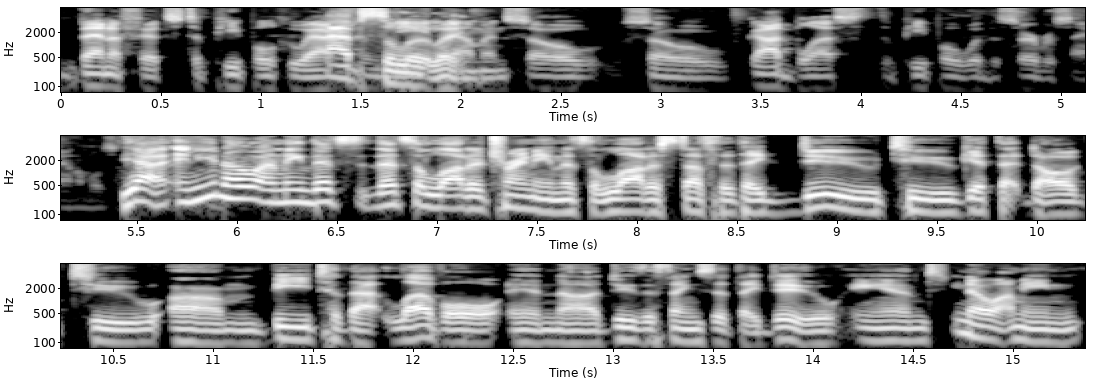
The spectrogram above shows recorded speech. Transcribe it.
benefits to people who actually Absolutely. need them, and so so God bless the people with the service animals. Yeah, and you know, I mean, that's that's a lot of training. That's a lot of stuff that they do to get that dog to um, be to that level and uh, do the things that they do. And you know, I mean,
